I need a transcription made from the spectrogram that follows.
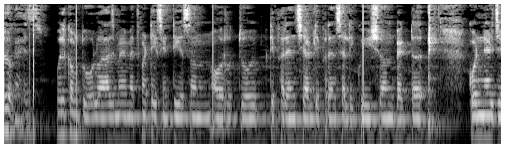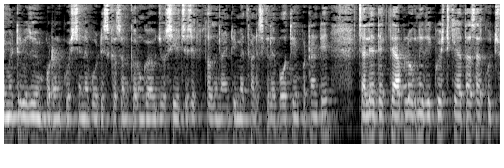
Hello guys welcome to all आज मैं मैथमेटिक्स इंटीग्रेशन और जो differential differential equation vector coordinate geometry में जो इंपॉर्टेंट क्वेश्चन है, वो डिस्कशन करूँगा। जो C H S two thousand nineteen mathematics के लिए बहुत ही इंपॉर्टेंट है। चलिए देखते हैं, आप लोग ने रिक्वेस्ट किया था सर कुछ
